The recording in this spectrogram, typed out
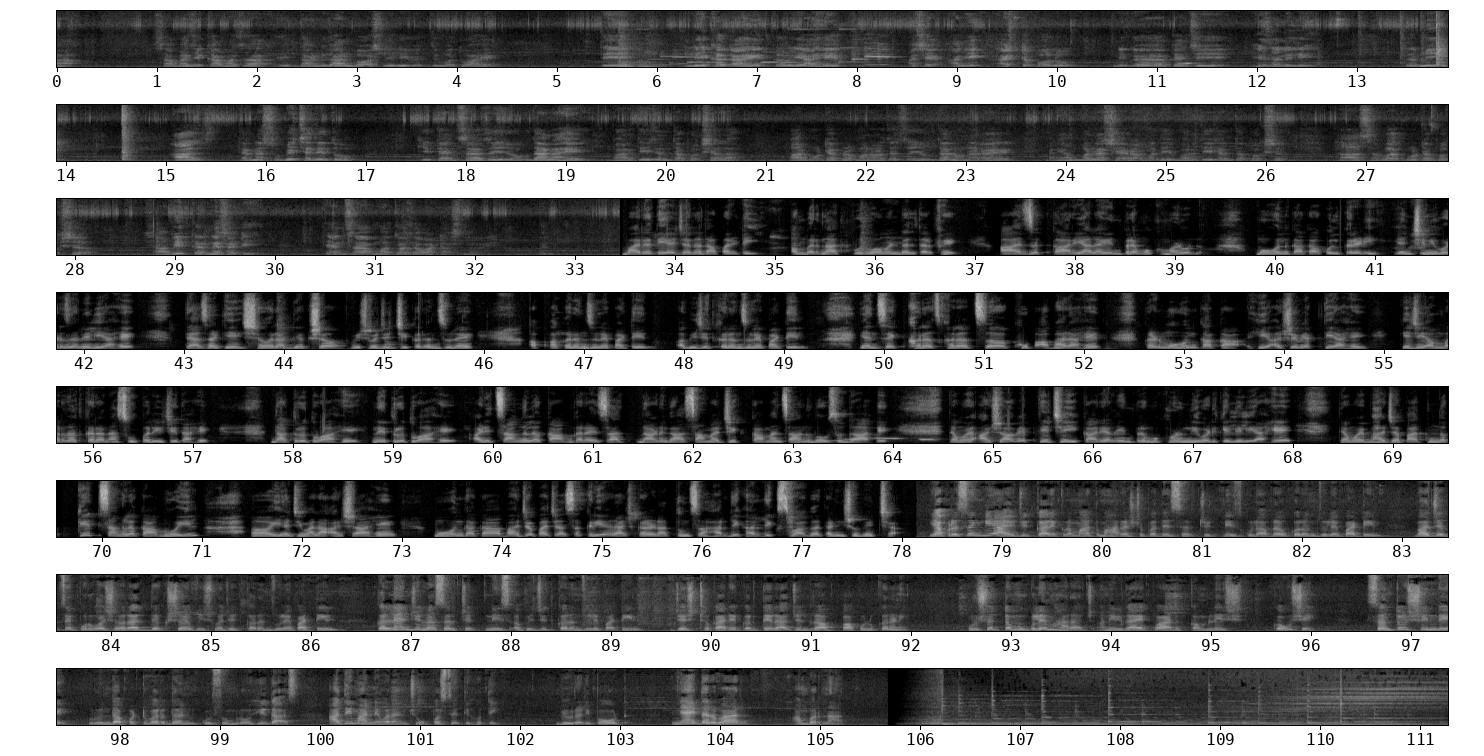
सामाजिक कामाचा एक दांडगा अनुभव असलेली व्यक्तिमत्व आहे. ते लेखक आहेत कवी आहेत असे अनेक अष्टपैलूंनी त्यांची हे झालेली आहे. तर मी आज त्यांना शुभेच्छा देतो की त्यांचं जे योगदान आहे भारतीय जनता पक्षाला फार मोठ्या प्रमाणावर त्याचं योगदान होणार आहे. आणि अंबरनाथ शहरामध्ये भारतीय जनता पक्ष हा सर्वात मोठा पक्ष साबित करण्यासाठी त्यांचा महत्त्वाचा वाटा असणार आहे. भारतीय जनता पार्टी अंबरनाथ पूर्व मंडलतर्फे आज कार्यालयीन प्रमुख म्हणून मोहन काका कुलकर्णी यांची निवड झालेली आहे. त्यासाठी शहराध्यक्ष विश्वजितजी करंजुले आप्पा करंजुले पाटील अभिजित करंजुले पाटील यांचे खरंच खरंच खूप आभार आहेत. कारण मोहन काका ही अशी व्यक्ती आहे की जी अंबरनाथकरांना सुपरिचित आहे. दातृत्व आहे नेतृत्व आहे आणि चांगलं काम करायचा दांडगा सामाजिक कामांचा अनुभव सुद्धा आहे. त्यामुळे अशा व्यक्तीची कार्यालयीन प्रमुख म्हणून निवड केलेली आहे. त्यामुळे भाजपात नक्कीच चांगलं काम होईल याची मला आशा आहे. मोहन काका भाजपाच्या सक्रिय राजकारणात तुमचं हार्दिक हार्दिक स्वागत आणि शुभेच्छा. या प्रसंगी आयोजित कार्यक्रमात महाराष्ट्र प्रदेश सरचिटणीस गुलाबराव करंजुले पाटील भाजपचे पूर्व शहराध्यक्ष विश्वजित करंजुले पाटील कल्याण जिल्हा सरचिटणीस अभिजित करंजुले पाटील ज्येष्ठ कार्यकर्ते राजेंद्र अप्पा कुलकर्णी पुरुषोत्तम मुगले महाराज अनिल गायकवाड कमलेश कौशे संतोष शिंदे वृंदा पटवर्धन कुसुम रोहिदास आदी मान्यवरांची उपस्थिती होती. ब्युरो रिपोर्ट न्याय दरबार अंबरनाथ.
